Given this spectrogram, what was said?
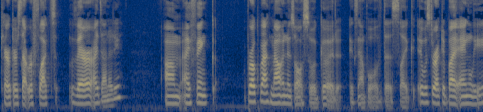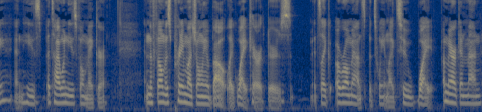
characters that reflect their identity. Um, I think Brokeback Mountain is also a good example of this. Like it was directed by Ang Lee, and he's a Taiwanese filmmaker. And the film is pretty much only about like white characters. It's like a romance between like two white American men.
